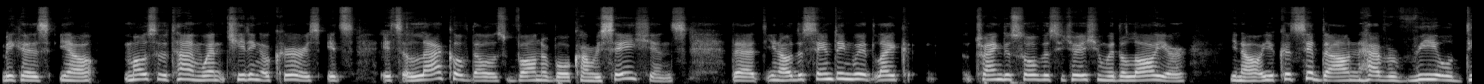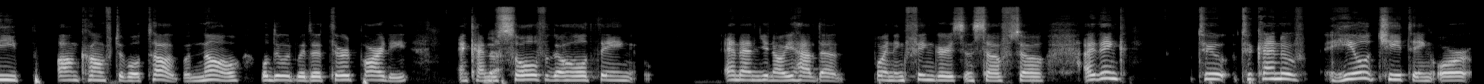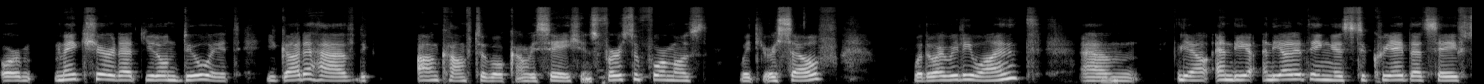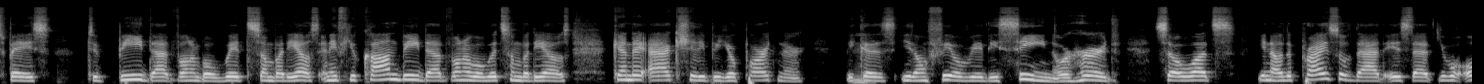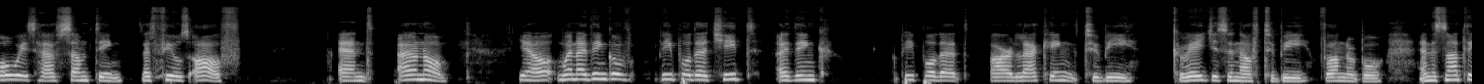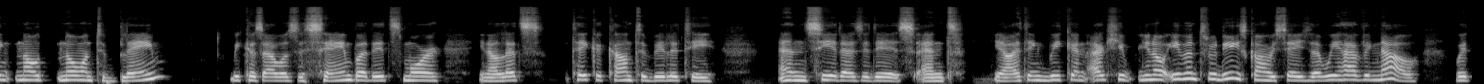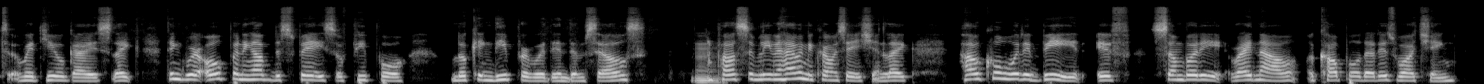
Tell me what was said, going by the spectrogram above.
Because, you know, most of the time when cheating occurs, it's it's a lack of those vulnerable conversations that, you know, the same thing with like trying to solve a situation with a lawyer you know, you could sit down and have a real deep, uncomfortable talk, but no, we'll do it with a third party and kind of solve the whole thing. And then, you know, you have that pointing fingers and stuff. So I think to to kind of heal cheating or or make sure that you don't do it, you gotta have the uncomfortable conversations. First and foremost with yourself. What do I really want? Um, know, and the and the other thing is to create that safe space to be that vulnerable with somebody else. And if you can't be that vulnerable with somebody else, can they actually be your partner? Because mm. you don't feel really seen or heard. So what's you know the price of that is that you will always have something that feels off. And I don't know, you know, when I think of people that cheat, I think people that are lacking to be courageous enough to be vulnerable. And it's nothing, no, no one to blame because I was the same, but it's more, you know, let's take accountability and see it as it is. And, you know, I think we can actually, you know, even through these conversations that we're having now with, with you guys, like, I think we're opening up the space of people looking deeper within themselves mm. and possibly even having a conversation. Like, how cool would it be if somebody right now, a couple that is watching,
